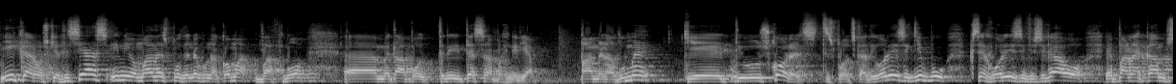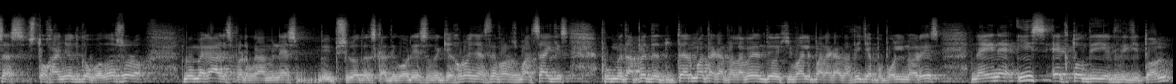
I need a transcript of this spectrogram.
Ήκαρο και Θησίας είναι οι ομάδες που δεν έχουν ακόμα βαθμό ε, μετά από 3 τέσσερα παιχνίδια. Πάμε να δούμε και τους κόρες της πρώτης κατηγορίας, εκεί που ξεχωρίζει φυσικά ο επανακάμψας στο χανιώτικο ποδόσφαιρο με μεγάλες περιγραμμινέ υψηλότερες κατηγορίες εδώ και χρόνια. Στέφανος Ματσάκης που με τα πέντε του τέρματα καταλαβαίνετε ότι έχει βάλει παρακαταθήκη από πολύ νωρίς να είναι εις εκ των διεκδικητών.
